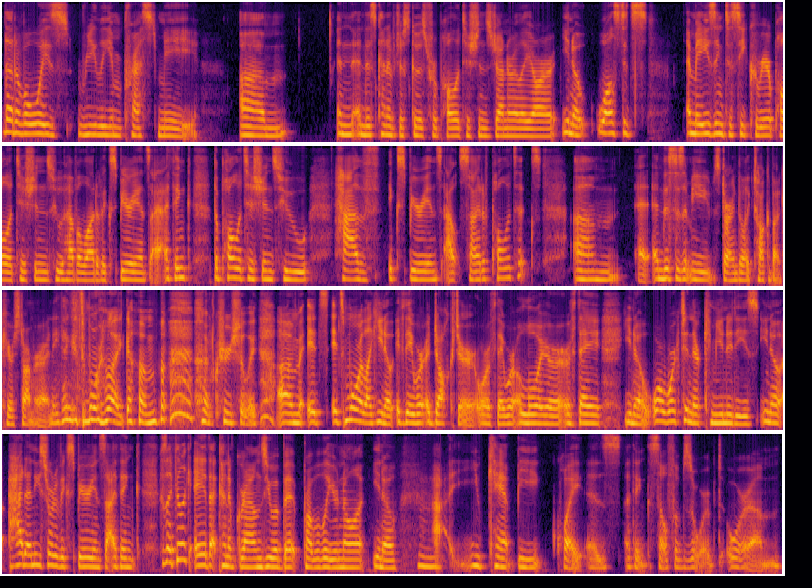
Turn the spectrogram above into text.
that have always really impressed me um, and and this kind of just goes for politicians generally are you know whilst it's amazing to see career politicians who have a lot of experience. I, think the politicians who have experience outside of politics um, and this isn't me starting to like talk about Keir Starmer or anything. It's more like, um, crucially, um, it's it's more like you know if they were a doctor or if they were a lawyer or if they you know or worked in their communities, you know, had any sort of experience. I think because I feel like a that kind of grounds you a bit. Probably you're not, you know, mm. uh, you can't be quite as I think self-absorbed or. Um,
